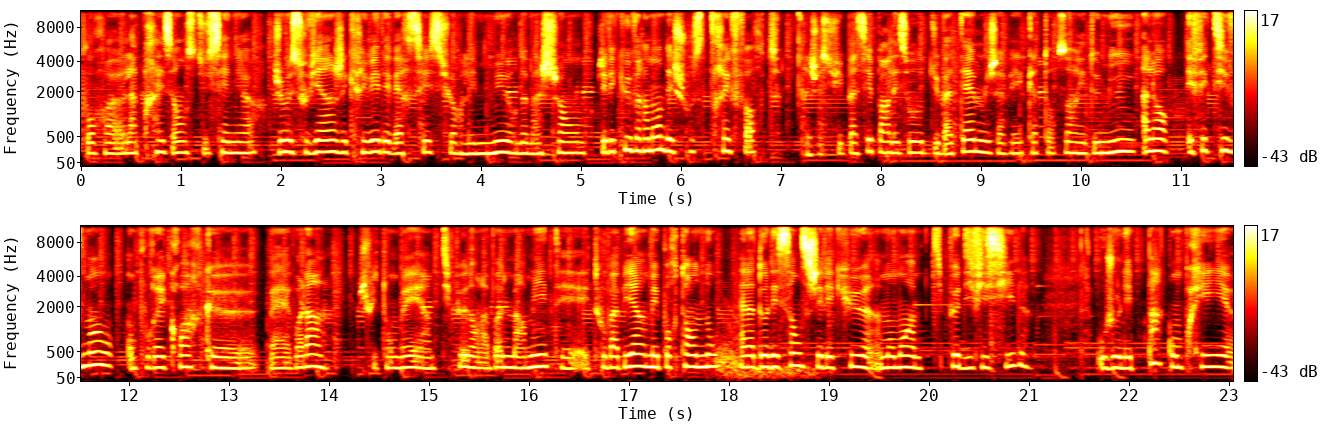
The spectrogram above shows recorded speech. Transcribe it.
pour euh, la présence du Seigneur. Je me souviens, j'écrivais des versets sur les murs de ma chambre. J'ai vécu vraiment des choses très fortes. Je suis passée par les eaux du baptême, j'avais 14 ans et demi. Alors, effectivement, on pourrait croire que, ben voilà, je suis tombée un petit peu dans la bonne marmite et, tout va bien, mais pourtant non. À l'adolescence, j'ai vécu un moment un petit peu difficile où je n'ai pas compris euh,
